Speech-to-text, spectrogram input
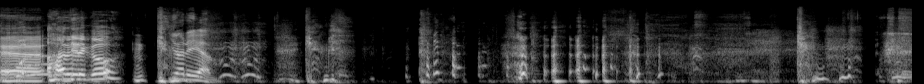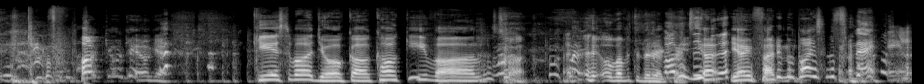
Eh, How did it go? Gör det igen. Fuck, okej, okej. Kiss vad jag och kaki var. Så. och vad betyder det? Vad betyder Jag, det? jag är färdig med bajset. Nej.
